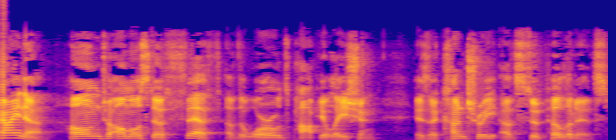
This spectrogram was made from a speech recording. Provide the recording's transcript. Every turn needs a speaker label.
Speaker 1: China, home to almost a fifth of the world's population, is a country of superlatives.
